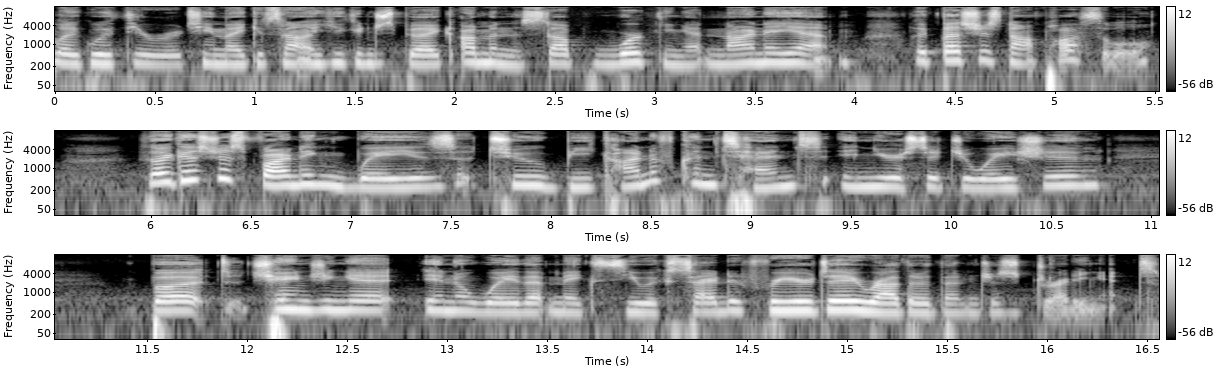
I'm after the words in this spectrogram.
like with your routine. Like it's not like you can just be like, I'm gonna stop working at 9 a.m. Like that's just not possible. So I guess just finding ways to be kind of content in your situation, but changing it in a way that makes you excited for your day rather than just dreading it.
